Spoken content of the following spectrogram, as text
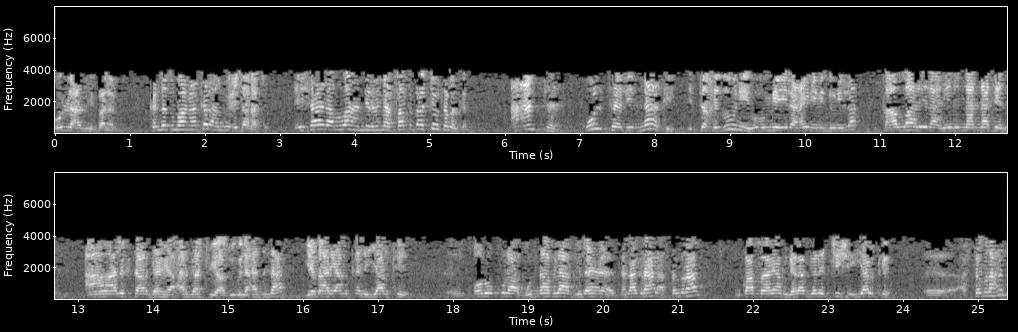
ኡሉል አዝም ይባላሉ። ከነሱ መካከል አንዱ ዒሳ ናቸው። ዒሳን አላህ እንዴት ነው የሚያፋጥጣቸው? ተመልከት። አንተ ቁልተ ሊናሲ ይተኺዙኒ ወኡሚ ኢላሃይኒ ሚን ዱንላህ ከአላህ ሌላ እኔንና እናቴን አማልክት አርጋችሁ ያዙ ብለህ አዝዘሃል? የማርያም ቀን እያልክ ቆሎ ቁላ ቡና ፍላ ብለህ ተናግረሃል አስተምረሃል እንኳን ማርያም ገላገለችሽ እያልክ አስተምረሃል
